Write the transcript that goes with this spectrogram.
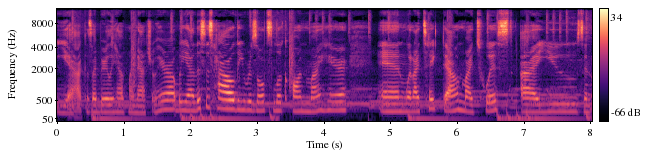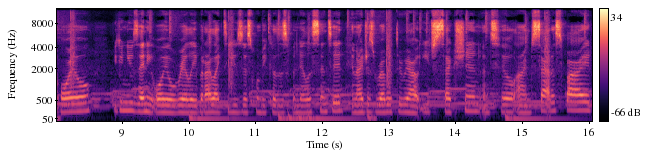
yeah, because I barely have my natural hair out. But yeah, this is how the results look on my hair. And when I take down my twist, I use an oil you can use any oil really, but I like to use this one because it's vanilla scented and I just rub it throughout each section until I'm satisfied.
